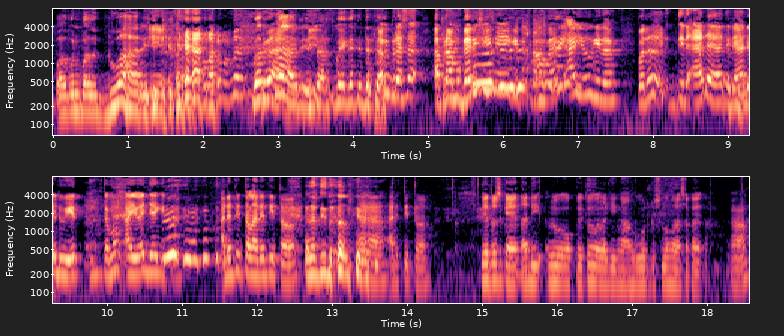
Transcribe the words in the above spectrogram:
Walaupun baru dua hari. iya. baru dua hari. Harus gue ingat itu. tapi berasa ah, pramugari sini gitu pramugari ayo gitu padahal tidak ada tidak ada duit cuma ayo aja gitu ada titel ada titel Ada titel. Ah, ada titel ya terus kayak tadi lu waktu itu lagi nganggur terus lu ngerasa kayak Ah.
